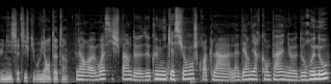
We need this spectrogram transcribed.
une initiative qui vous vient en tête Alors euh, moi, si je parle de, communication, je crois que la, dernière campagne de Renault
